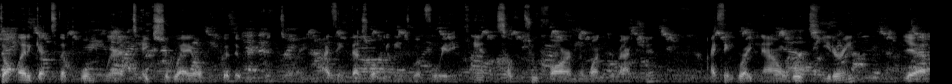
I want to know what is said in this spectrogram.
don't let it get to the point where it takes away all the good that we've been doing. I think that's what we need to avoid. It can't tilt too far in the one direction. I think right now we're teetering, Yeah.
